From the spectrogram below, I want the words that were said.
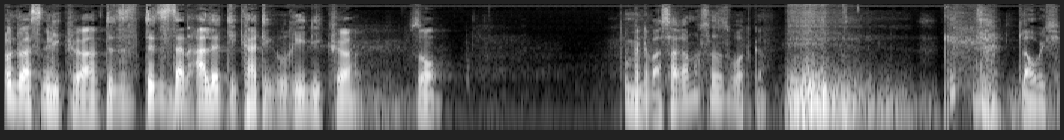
und du hast einen Likör. Das ist, das ist dann alle die Kategorie Likör. So. Und wenn du Wasser reinmachst, das ist Wodka. Glaube ich.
